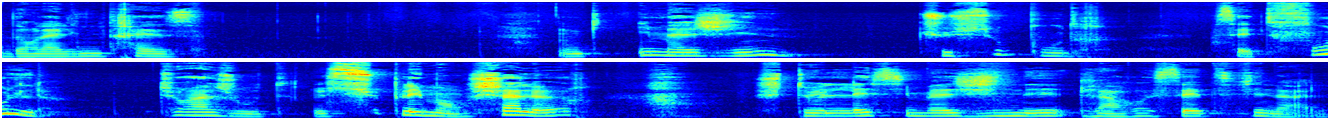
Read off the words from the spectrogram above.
dans la ligne 13. Donc imagine, tu saupoudres cette foule, tu rajoutes le supplément chaleur, je te laisse imaginer la recette finale.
